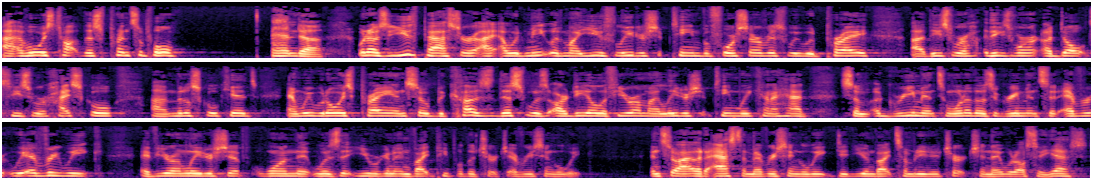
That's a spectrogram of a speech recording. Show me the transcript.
I've always taught this principle. And uh, when I was a youth pastor, I, I, would meet with my youth leadership team before service. We would pray. Uh, these, were, these weren't adults, these were high school, uh, middle school kids. And we would always pray. And so, because this was our deal, if you were on my leadership team, we kind of had some agreements. And one of those agreements that every, every week, if you're on leadership, one that was that you were going to invite people to church every single week. And so I would ask them every single week, Did you invite somebody to church? And they would all say yes.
